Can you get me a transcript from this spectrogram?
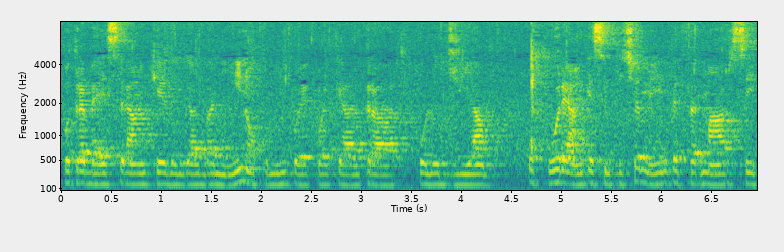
Potrebbe essere anche del galbanino o comunque qualche altra tipologia, oppure anche semplicemente fermarsi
